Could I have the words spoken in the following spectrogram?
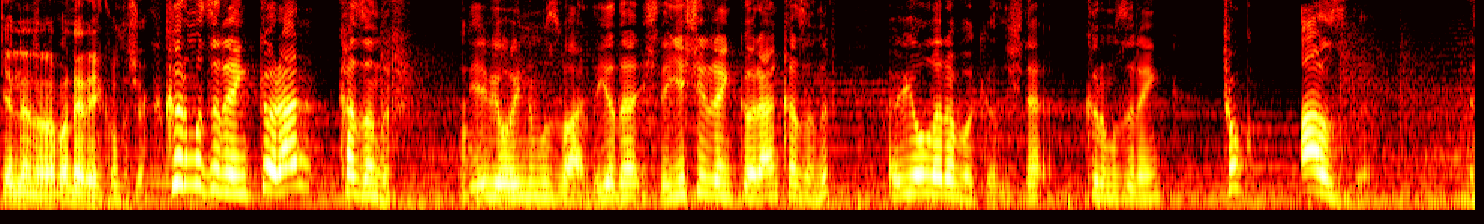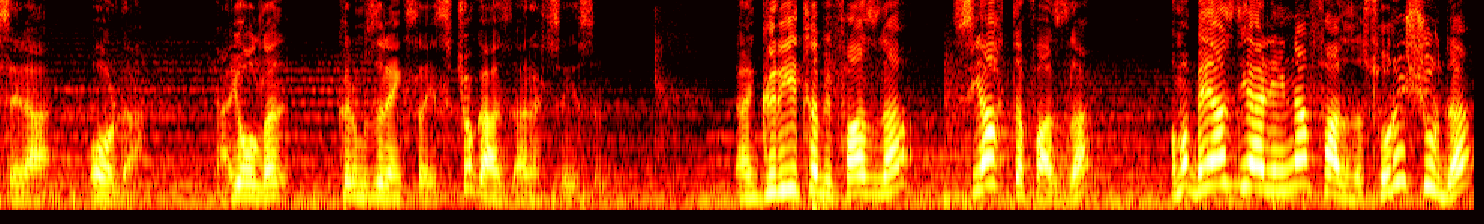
Gelen araba ne renk olacak? kırmızı renk gören kazanır diye bir oyunumuz vardı. Ya da işte yeşil renk gören kazanır. Öyle yollara bakıyordu işte. Kırmızı renk çok azdı mesela orada. Yani yolda kırmızı renk sayısı çok azdı araç sayısı. Yani gri tabii fazla, siyah da fazla ama beyaz diğerlerinden fazla. Sorun şurada.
